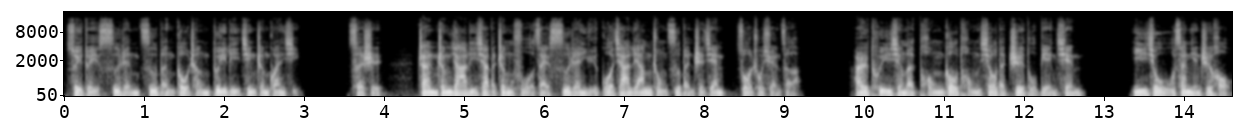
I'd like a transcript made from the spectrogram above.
遂对私人资本构成对立竞争关系。此时。战争压力下的政府在私人与国家两种资本之间做出选择，而推行了统购统销的制度变迁。一九五三年之后，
